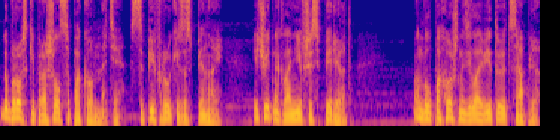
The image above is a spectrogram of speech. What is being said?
Дубровский прошелся по комнате, сцепив руки за спиной и чуть наклонившись вперед. Он был похож на деловитую цаплю.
